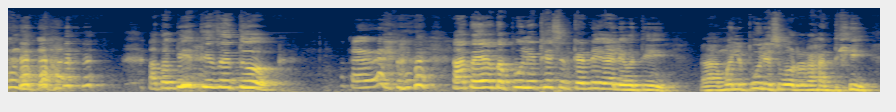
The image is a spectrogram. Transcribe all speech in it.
थोडं. आता भीतीच आहे तू. आता एकदा पोलीस स्टेशनकडे निघाली होती. हा, म्हणली पोलीस ओढून आणती.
